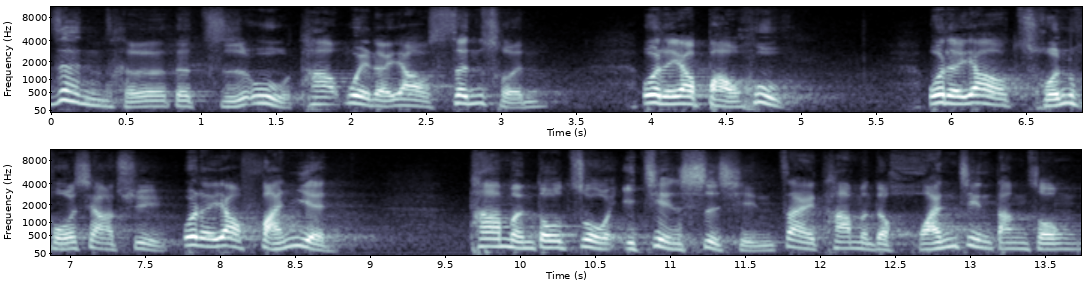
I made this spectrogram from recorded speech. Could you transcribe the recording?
任何的植物，它为了要生存，为了要保护。为了要存活下去，为了要繁衍，他们都做一件事情，在他们的环境当中，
